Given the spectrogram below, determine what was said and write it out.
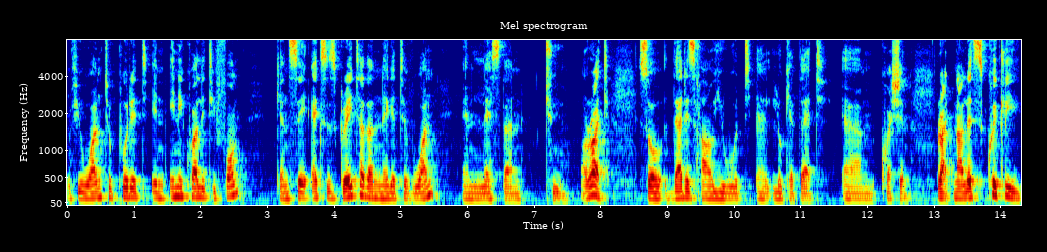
if you want to put it in inequality form, can say x is greater than negative 1 and less than 2. All right, so that is how you would uh, look at that um, question. Right, now let's quickly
